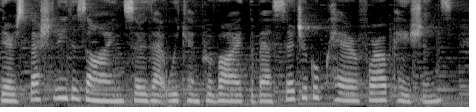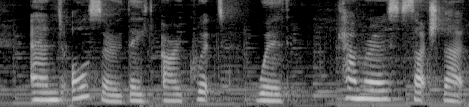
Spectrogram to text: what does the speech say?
They're specially designed so that we can provide the best surgical care for our patients and also they are equipped with cameras such that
